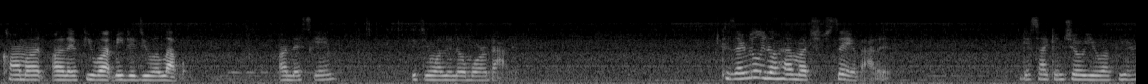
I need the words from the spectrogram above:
comment on if you want me to do a level on this game, if you want to know more about it because I really don't have much to say about it. I guess I can show you up here.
